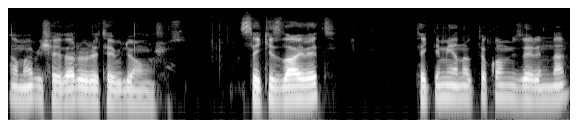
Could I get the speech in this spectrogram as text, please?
Ama bir şeyler üretebiliyormuşuz. 8 Livet teklemiya.com üzerinden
